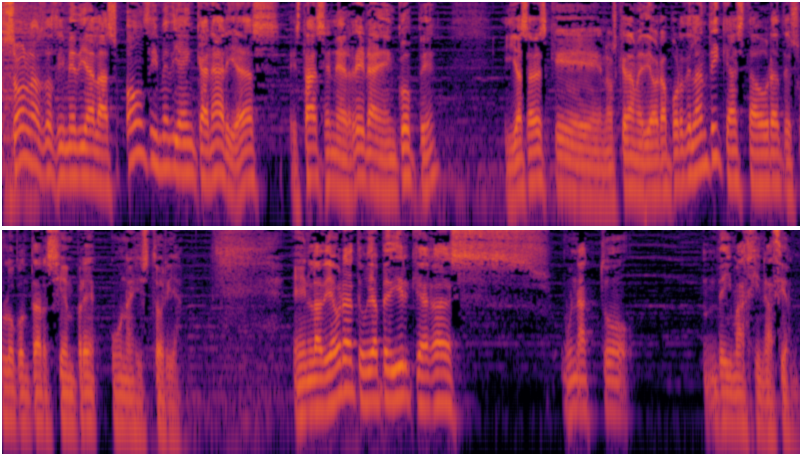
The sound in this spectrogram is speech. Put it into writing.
Son las doce y media, las once y media en Canarias. Estás en Herrera en Cope. Y ya sabes que nos queda media hora por delante y que hasta ahora te suelo contar siempre una historia. En la de ahora te voy a pedir que hagas un acto de imaginación.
